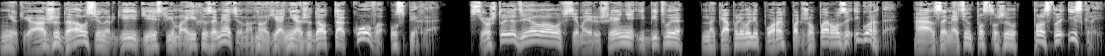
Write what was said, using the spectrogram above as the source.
Нет, я ожидал синергии действий моих и Замятина, но я не ожидал такого успеха. Все, что я делал, все мои решения и битвы накапливали порох под жопой розы и города, а Замятин послужил просто искрой.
